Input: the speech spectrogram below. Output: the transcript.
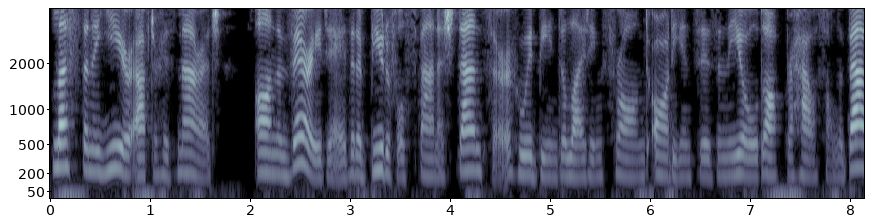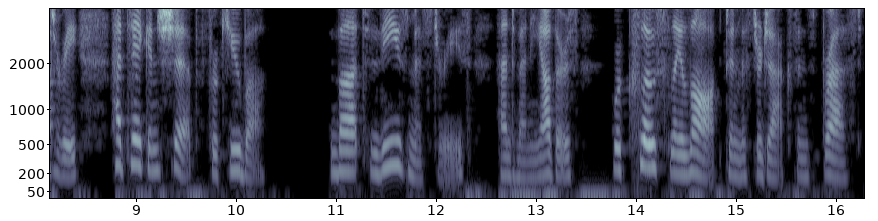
less than a year after his marriage, on the very day that a beautiful Spanish dancer, who had been delighting thronged audiences in the old opera house on the Battery, had taken ship for Cuba. But these mysteries, and many others, were closely locked in Mr. Jackson's breast;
